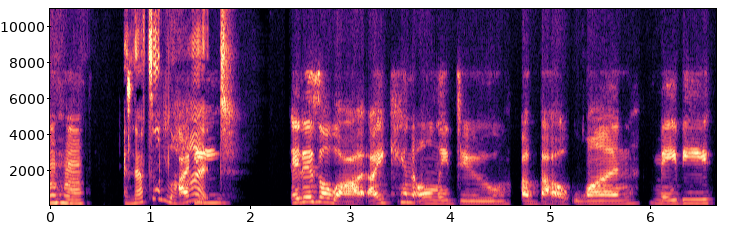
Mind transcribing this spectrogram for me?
hmm And that's a lot. I- It is a lot. I can only do about one, maybe.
